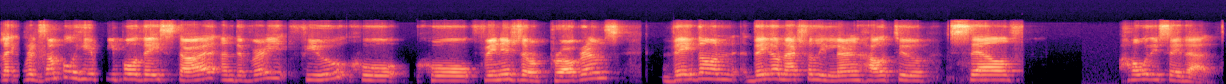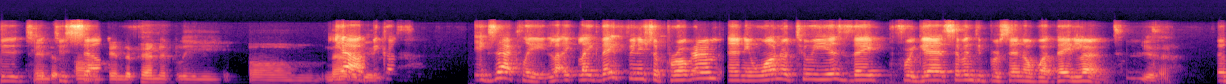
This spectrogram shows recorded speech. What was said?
like for example here people they start and the very few who who finish their programs they don't they don't actually learn how to self how would you say that to to, Inde- to sell um, independently um yeah navigate. because exactly like like they finish a program and in one or two years they forget 70% of what they learned yeah so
